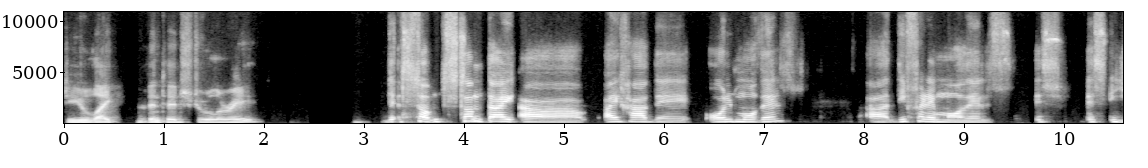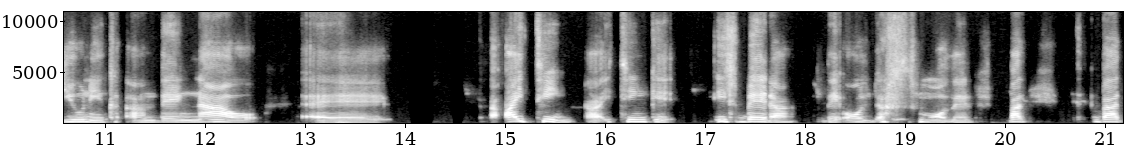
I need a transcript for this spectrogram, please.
do you like vintage jewelry? Some sometimes uh, i have the old models uh, different models. Is is unique. And then now uh, i think i think it is better the older model. But but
